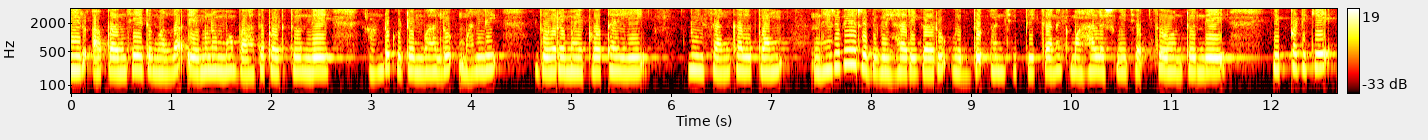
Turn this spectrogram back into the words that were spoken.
మీరు ఆ పని చేయడం వల్ల యమునమ్మ బాధపడుతుంది. రెండు కుటుంబాలు మళ్ళీ దూరం అయిపోతాయి మీ సంకల్పం నెరవేరదు విహారి గారు వద్దు అని చెప్పి కనక మహాలక్ష్మి చెప్తూ ఉంటుంది. ఇప్పటికే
